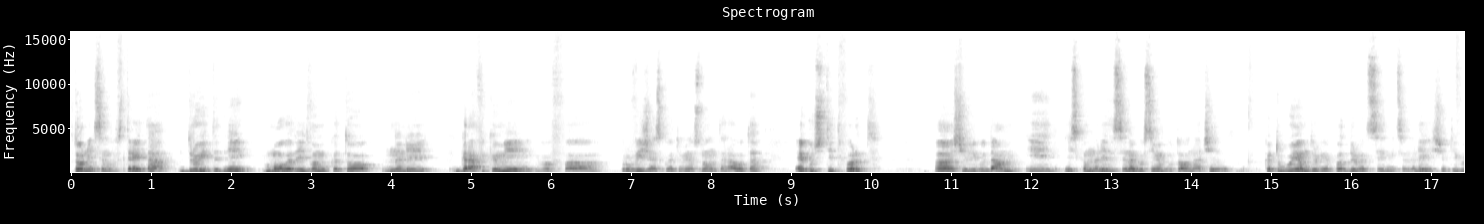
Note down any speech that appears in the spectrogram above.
Вторник съм в Стрейта, другите дни мога да идвам, като нали, графика ми в а, Provisions, което ми е основната работа, е почти твърд. А, ще ви го дам и искам нали, да се нагласим по този начин. Като го имам другия път, другата седмица, нали, ще ти го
